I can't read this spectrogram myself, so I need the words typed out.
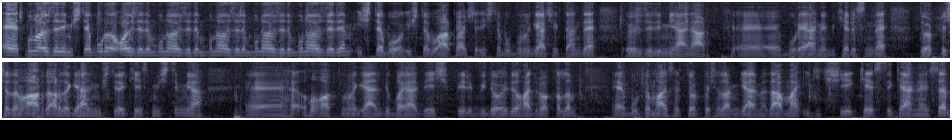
evet bunu özledim işte. Burayı özledim, bunu özledim, bunu özledim, bunu özledim, bunu özledim. İşte bu, işte bu arkadaşlar. işte bu. Bunu gerçekten de özledim yani artık. Ee, buraya hani bir keresinde 4-5 adam ardı arda gelmişti ve kesmiştim ya. Ee, o aklıma geldi. Bayağı değişik bir videoydu. Hadi bakalım. Ee, burada maalesef 4-5 adam gelmedi ama iki kişiyi kestik her neyse.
